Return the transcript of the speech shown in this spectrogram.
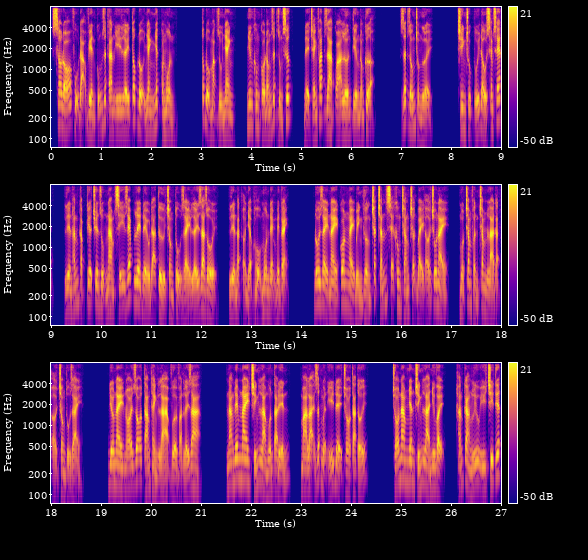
sau đó phụ đạo viên cũng rất ăn ý lấy tốc độ nhanh nhất quan môn. Tốc độ mặc dù nhanh nhưng không có đóng rất dùng sức để tránh phát ra quá lớn tiếng đóng cửa. Rất giống chồng người. Trình Trục túi đầu xem xét, liền hắn cặp kia chuyên dụng nam sĩ dép lê đều đã từ trong tủ giày lấy ra rồi, liền đặt ở nhập hộ môn đệm bên cạnh. Đôi giày này con ngày bình thường chắc chắn sẽ không trắng trợn bày ở chỗ này, một trăm phần trăm là đặt ở trong tủ giày. Điều này nói rõ tám thành là vừa vặn lấy ra. Nàng đêm nay chính là muốn ta đến, mà lại rất nguyện ý để cho ta tới. Chó nam nhân chính là như vậy, hắn càng lưu ý chi tiết,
